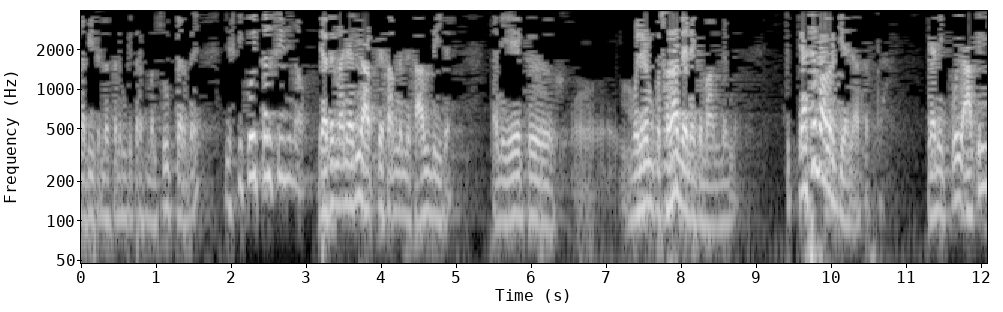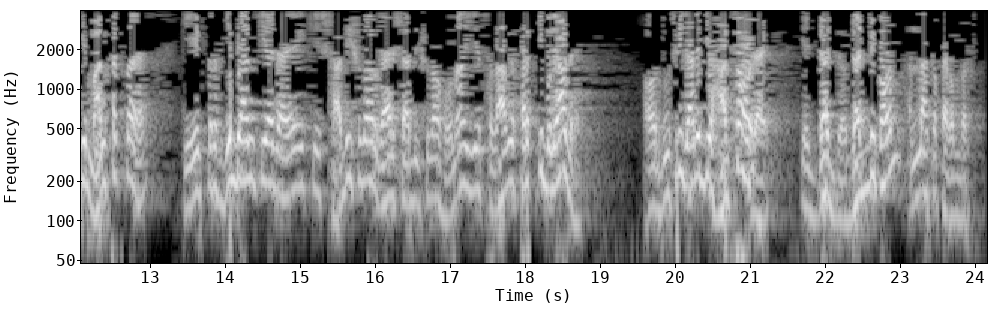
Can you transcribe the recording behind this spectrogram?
نبی صلی اللہ علیہ وسلم کی طرف منسوخ کر دیں، جس کی کوئی تلفی نہ ہو۔ جیسے میں نے ابھی آپ کے سامنے مثال دی ہے یعنی ایک مجرم کو سزا دینے کے معاملے میں، تو کیسے باور کیا جا سکتا ہے؟ یعنی کوئی آخر یہ مان سکتا ہے کہ ایک طرف یہ بیان کیا جائے کہ شادی شدہ اور غیر شادی شدہ ہونا یہ سزا میں فرق کی بنیاد ہے۔ اور دوسری جانب یہ حادثہ ہو جائے کہ جج جج بھی کون؟ اللہ کا پیغمبر۔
